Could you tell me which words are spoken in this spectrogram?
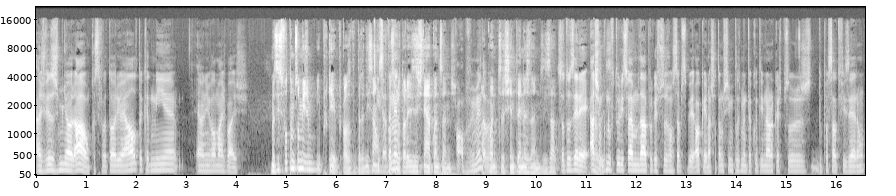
às vezes melhor. Ah, o conservatório é alto, a academia é ao nível mais baixo. Mas isso voltamos ao mesmo. E porquê? Por causa da tradição. Exatamente. Conservatórios existem há quantos anos? Obviamente, Há quantas centenas de anos, exato. Só estou a dizer é, acham que no futuro isso vai mudar porque as pessoas vão se aperceber, ok, nós só estamos simplesmente a continuar o que as pessoas do passado fizeram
